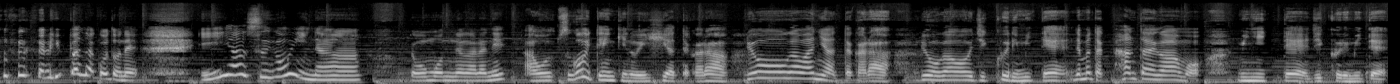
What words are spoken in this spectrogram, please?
立派なことね。いやすごいな。と思いながらね青すごい天気のいい日やったから両側にあったから両側をじっくり見てでまた反対側も見に行ってじっくり見て、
